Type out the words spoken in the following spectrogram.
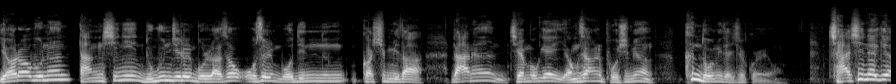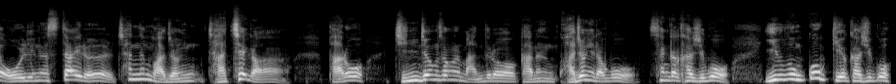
여러분은 당신이 누군지를 몰라서 옷을 못 입는 것입니다. 라는 제목의 영상을 보시면 큰 도움이 되실 거예요. 자신에게 어울리는 스타일을 찾는 과정 자체가 바로 진정성을 만들어 가는 과정이라고 생각하시고 이 부분 꼭 기억하시고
